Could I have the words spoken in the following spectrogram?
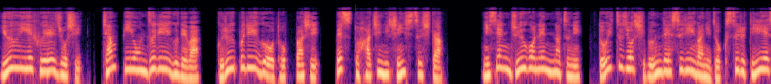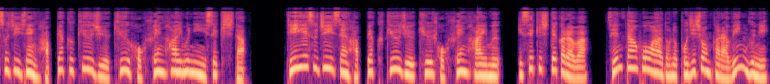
UEFA 女子チャンピオンズリーグではグループリーグを突破し、ベスト8に進出した。2015年夏にドイツ女子ブンデスリーガに属する TSG1899 ホッフェンハイムに移籍した。TSG1899 ホッフェンハイム移籍してからはセンターフォワードのポジションからウィングに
